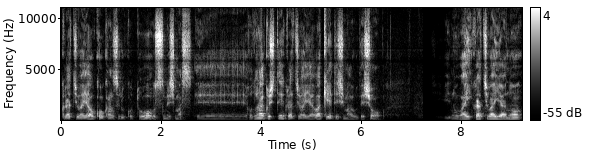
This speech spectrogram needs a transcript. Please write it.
クラッチワイヤーを交換することをお勧めします。えー、ほどなくしてクラッチワイヤーは切れてしまうでしょう。のワイクラッチワイヤーの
